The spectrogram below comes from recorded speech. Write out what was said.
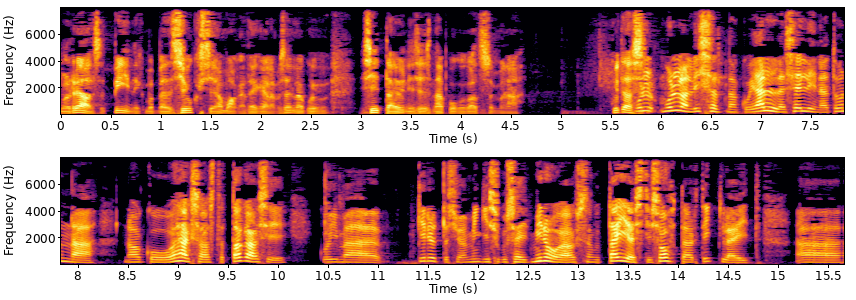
mul on reaalselt piinlik, ma pean siukse jamaga tegelema, see on nagu sita junni sees näpuga katsumine. kuidas mul, mul on lihtsalt nagu jälle selline tunne nagu üheksa aastat tagasi, kui me kirjutasime mingisuguseid minu jaoks nagu täiesti soft'e artikleid äh,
